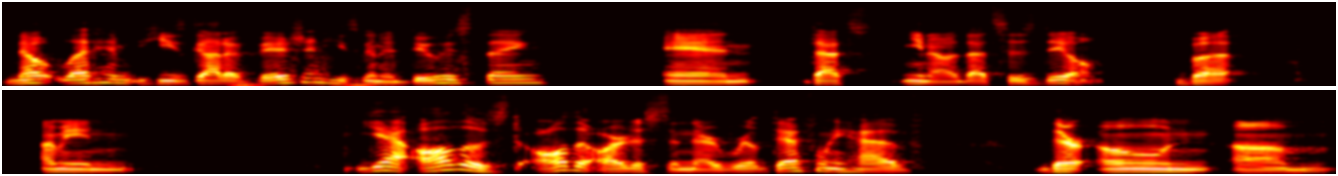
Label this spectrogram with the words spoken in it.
no, let him. He's got a vision. He's going to do his thing, and that's you know that's his deal. But I mean, yeah, all those all the artists in there real definitely have their own um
